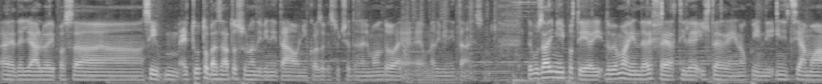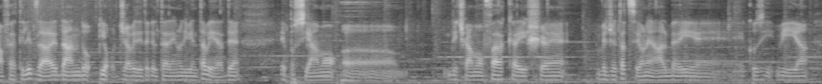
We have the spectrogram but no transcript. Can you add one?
eh, degli alberi possa sì è tutto basato su una divinità ogni cosa che succede nel mondo è, è una divinità insomma. Devo usare i miei poteri dobbiamo rendere fertile il terreno quindi iniziamo a fertilizzare dando pioggia vedete che il terreno diventa verde e possiamo uh, diciamo far crescere vegetazione alberi e, e così via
